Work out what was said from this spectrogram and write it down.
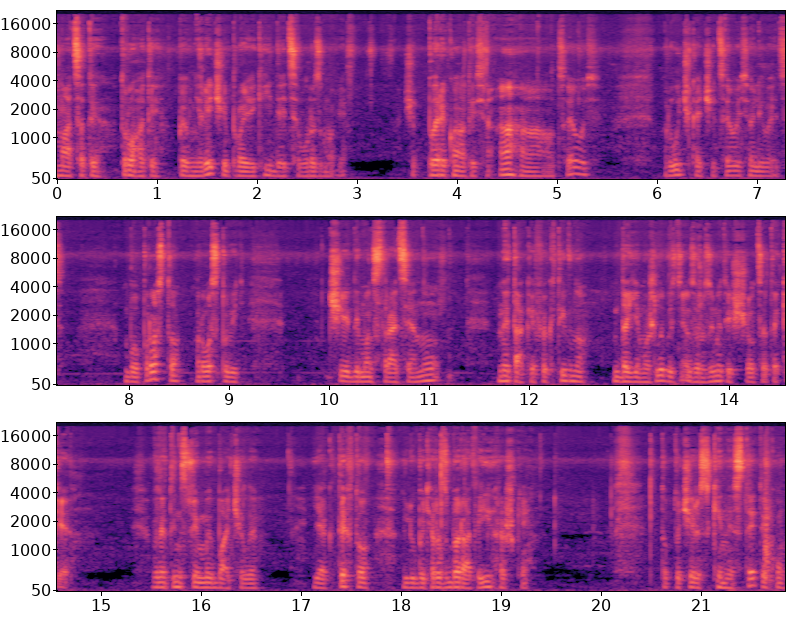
мацати, трогати певні речі, про які йдеться у розмові. Щоб переконатися, ага, оце ось ручка, чи це ось олівець. Бо просто розповідь чи демонстрація ну, не так ефективно дає можливість зрозуміти, що це таке. В дитинстві ми бачили, як дехто любить розбирати іграшки, тобто через кінестетику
